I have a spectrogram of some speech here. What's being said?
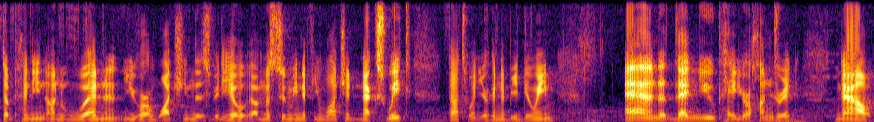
depending on when you are watching this video. I'm assuming if you watch it next week, that's what you're going to be doing. And then you pay your 100. Now,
